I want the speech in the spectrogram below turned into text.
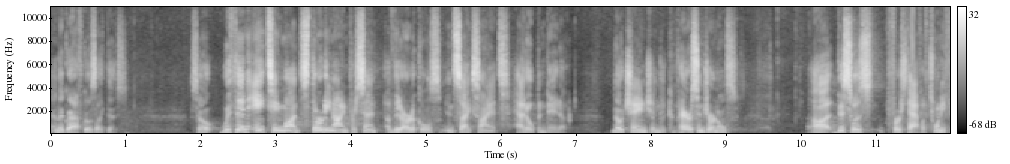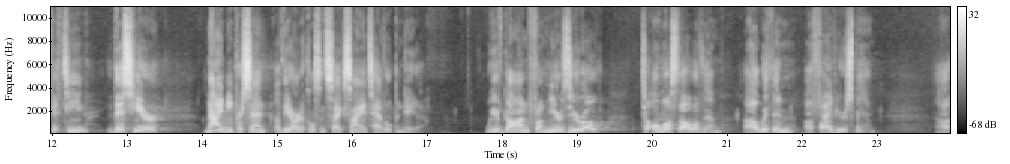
and the graph goes like this. So within 18 months, 39% of the articles in Psych Science had open data. No change in the comparison journals. Uh, this was first half of 2015. This year, 90% of the articles in Psych Science have open data. We have gone from near zero to almost all of them uh, within a five-year span. Uh,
